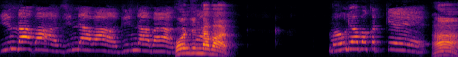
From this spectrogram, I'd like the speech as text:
जिंदाबाद जिंदाबाद जिंदाबाद. कोण जिंदाबाद? बकटके हा.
